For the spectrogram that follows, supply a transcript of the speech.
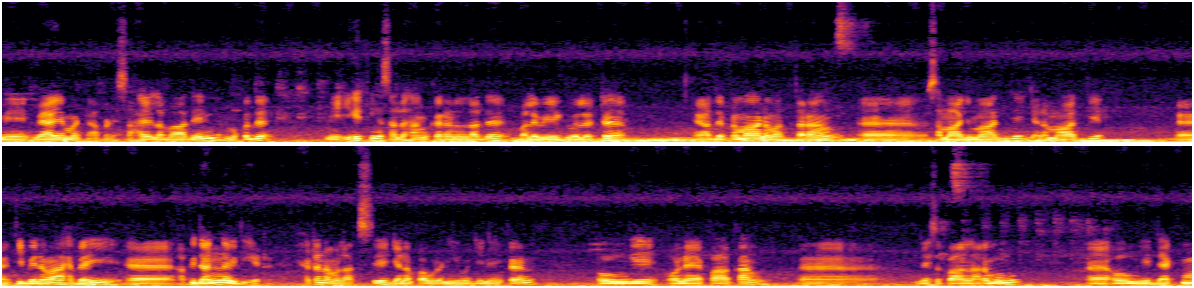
මේ වෑයමට අපට සහය ලබා දෙන්න. මොකද මේ ඉහිතින් සඳහන් කරන ලද බලවේගවලට අද ප්‍රමාණවත් තරම් සමාජ මාධ්‍ය ජනමාධ්‍ය තිබෙනවා. හැබැයි අපි දන්න විදිහට හැට නම ලක්ෂේ ජනපවුර නියෝජනය කරන ඔවුන්ගේ ඕනෑපාකං දේශපාලන අරමුණු ඔවුන්ගේ දැක්ම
